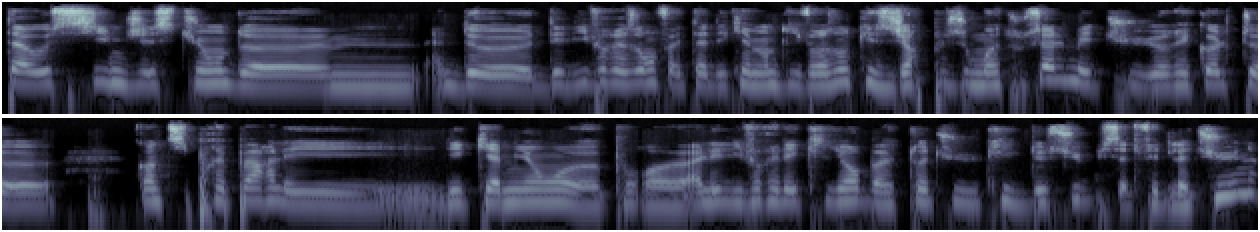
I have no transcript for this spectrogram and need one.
T'as aussi une gestion de, de des livraisons. En fait, t'as des camions de livraison qui se gèrent plus ou moins tout seuls, mais tu récoltes euh, quand ils préparent les, camions euh, pour euh, aller livrer les clients. Bah, toi, tu cliques dessus, puis ça te fait de la thune.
